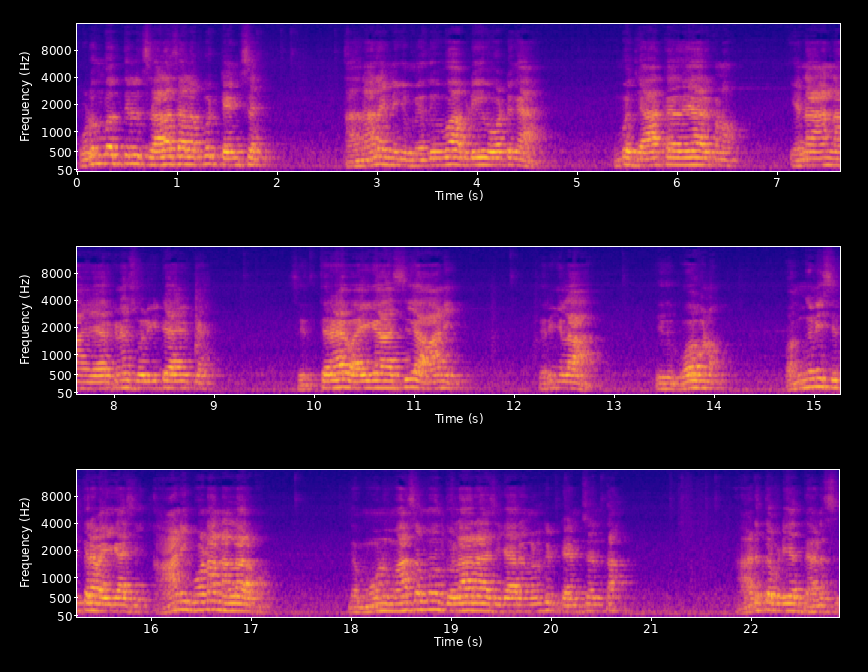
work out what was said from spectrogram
குடும்பத்தில் சலசலப்பு டென்ஷன். அதனால் இன்னைக்கு மெதுவாக அப்படியே ஓட்டுங்க. ரொம்ப ஜாக்கிரதையாக இருக்கணும். ஏன்னா நான் ஏற்கனவே சொல்லிக்கிட்டே இருக்கேன். சித்திரை வைகாசி ஆணி. சரிங்களா? இது போகணும். பங்குனி சித்திரை வைகாசி. ஆணி போனால் நல்லாயிருக்கும் இந்த மூணு மாதமும் துளாராசிக்காரங்களுக்கு டென்ஷன் தான். அடுத்தபடியாக தனுசு.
